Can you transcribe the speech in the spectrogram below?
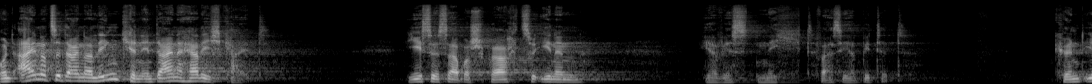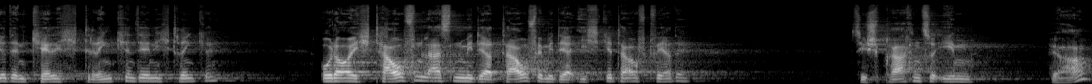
und einer zu deiner Linken in deiner Herrlichkeit. Jesus aber sprach zu ihnen, ihr wisst nicht, was ihr bittet. Könnt ihr den Kelch trinken, den ich trinke? Oder euch taufen lassen mit der Taufe, mit der ich getauft werde? Sie sprachen zu ihm, ja,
